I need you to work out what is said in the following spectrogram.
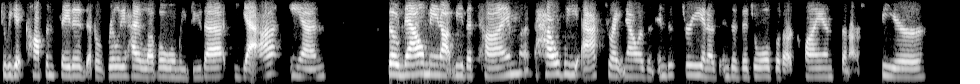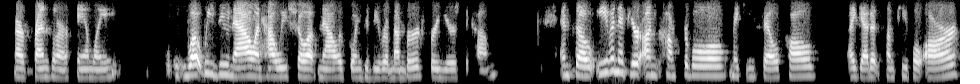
Do we get compensated at a really high level when we do that? Yeah, and so now may not be the time. How we act right now as an industry and as individuals with our clients and our sphere and our friends and our family, what we do now and how we show up now is going to be remembered for years to come. And so even if you're uncomfortable making sales calls, I get it, some people are.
